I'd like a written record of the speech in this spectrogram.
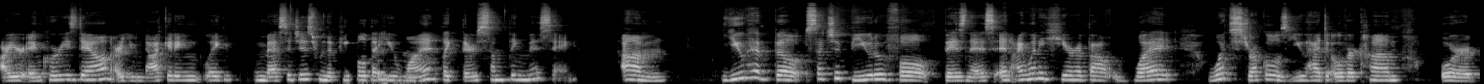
are your inquiries down? Are you not getting like messages from the people that you mm-hmm. want? Like there's something missing. Um you have built such a beautiful business and i want to hear about what what struggles you had to overcome or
